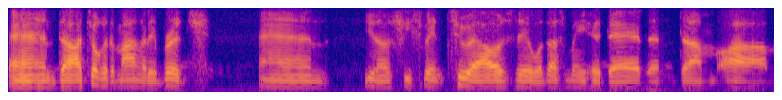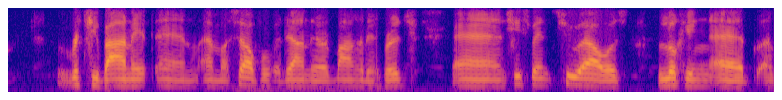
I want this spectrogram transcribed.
and uh, I took her to Mangere Bridge, and you know she spent two hours there with us, me, her dad, and um, um, Richie Barnett and and myself. We were down there at Mangere Bridge, and she spent two hours looking at uh,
